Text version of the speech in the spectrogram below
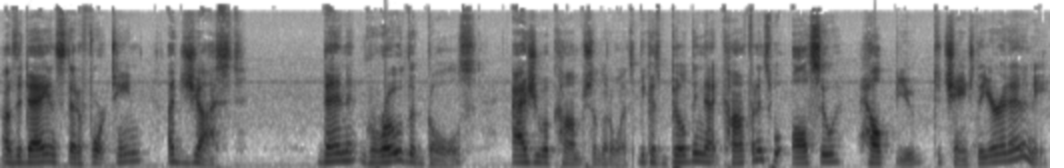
of the day instead of 14, adjust. Then grow the goals as you accomplish the little ones because building that confidence will also help you to change the, your identity.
